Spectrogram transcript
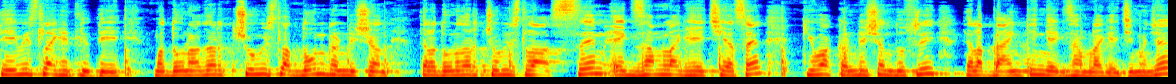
तेवीसला घेतली होती. मग दोन हजार चोवीसला दोन कंडिशन त्याला दोन हजार चोवीसला सेम एक्झामला घ्यायची असेल किंवा कंडिशन दुसरी त्याला बँकिंग एक्झामला घ्यायची. म्हणजे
